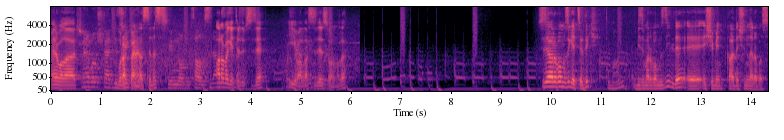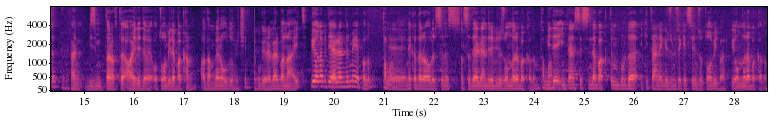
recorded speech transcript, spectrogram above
Merhabalar. Merhaba, hoş geldiniz. Burak Cenk ben nasılsınız? Memnun oldum, sağ olun. Sizler Araba nasılsınız? getirdim size. İyi valla sizleri sormalı. Size arabamızı getirdik. Tamam. Bizim arabamız değil de e, eşimin kardeşinin arabası. Ben bizim tarafta ailede otomobile bakan adam ben olduğum için bu görevler bana ait. Bir ona bir değerlendirme yapalım. Tamam. E, ne kadar alırsınız, nasıl değerlendirebiliriz onlara bakalım. Tamam. Bir de internet sitesinde baktım burada iki tane gözümüze kestirdiğiniz otomobil var. Bir onlara bakalım.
